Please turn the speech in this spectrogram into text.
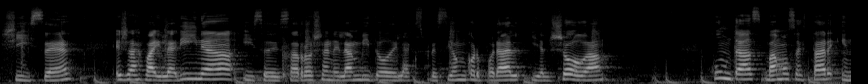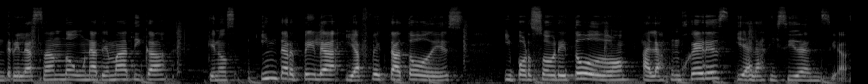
Gise. Ella es bailarina y se desarrolla en el ámbito de la expresión corporal y el yoga. Juntas vamos a estar entrelazando una temática que nos interpela y afecta a todos y por sobre todo a las mujeres y a las disidencias.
